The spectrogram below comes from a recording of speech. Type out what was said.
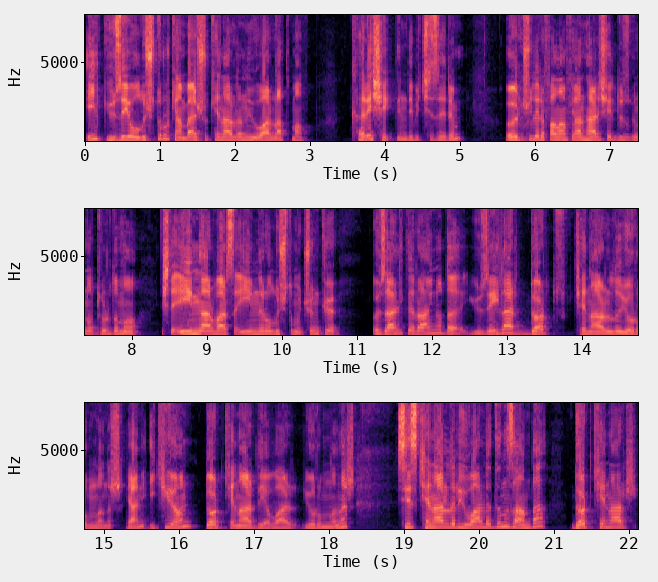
ilk yüzeyi oluştururken ben şu kenarlarını yuvarlatmam. Kare şeklinde bir çizerim. Ölçüleri falan filan her şey düzgün oturdu mu? İşte eğimler varsa eğimler oluştu mu? Çünkü özellikle Rhino'da yüzeyler dört kenarlı yorumlanır. Yani iki yön dört kenar diye var yorumlanır. Siz kenarları yuvarladığınız anda dört kenar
